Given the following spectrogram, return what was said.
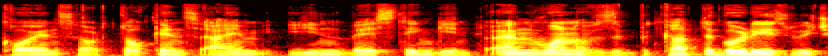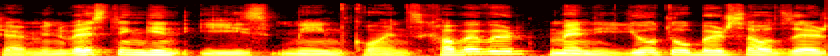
coins or tokens I'm investing in. And one of the categories which I'm investing in is meme coins. However, many YouTubers out there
